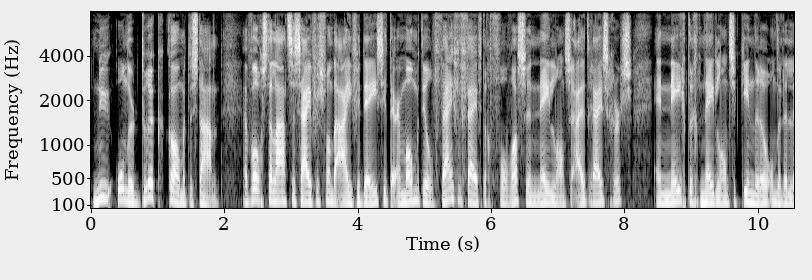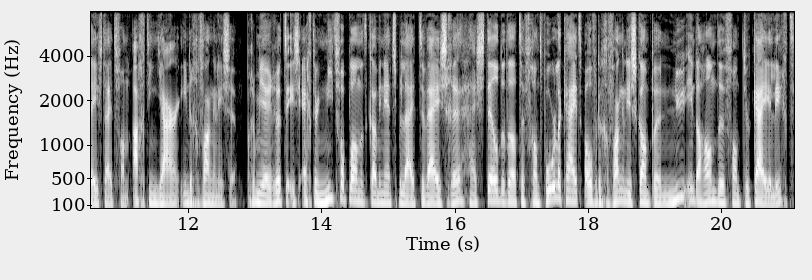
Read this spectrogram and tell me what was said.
nu onder druk komen te staan. En volgens de laatste cijfers van de AIVD zitten er momenteel 55 volwassen Nederlandse uitreizigers en 90 Nederlandse kinderen onder de leeftijd van 18 jaar in de gevangenissen. Premier Rutte is echter niet van plan het kabinetsbeleid te wijzigen. Hij stelde dat de verantwoordelijkheid over de gevangeniskampen nu in de handen van Turkije ligt.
